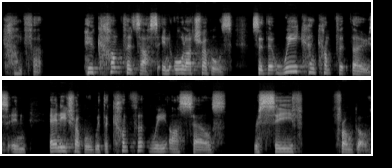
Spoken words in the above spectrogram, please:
comfort, who comforts us in all our troubles, so that we can comfort those in any trouble with the comfort we ourselves receive from God.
